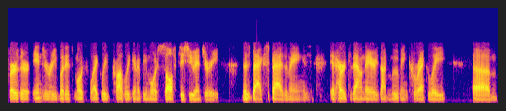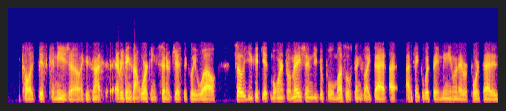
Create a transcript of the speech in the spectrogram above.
further injury, but it's most likely probably going to be more soft tissue injury. His back spasming, it hurts down there, he's not moving correctly. Um, call it dyskinesia. Like he's not everything's not working synergistically well. So you could get more information, you could pull muscles, things like that. I, I think what they mean when they report that is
